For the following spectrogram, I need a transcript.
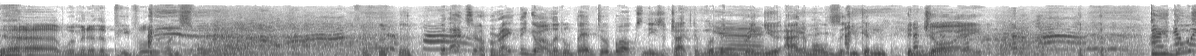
Ah, women of the people once more. well, that's all right. They got a little bento box, and these attractive women Yeah, bring you animals that you can enjoy. Do I you know go it-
